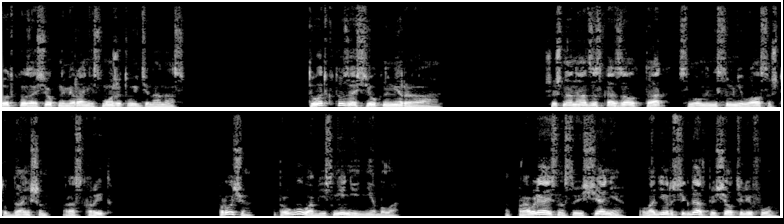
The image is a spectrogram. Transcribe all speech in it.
Тот, кто засек номера, не сможет выйти на нас. Тот, кто засек номера. Шишнанадзе сказал так, словно не сомневался, что Даньшин раскрыт. Впрочем, другого объяснения не было. Отправляясь на совещание, Владимир всегда отключал телефон.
